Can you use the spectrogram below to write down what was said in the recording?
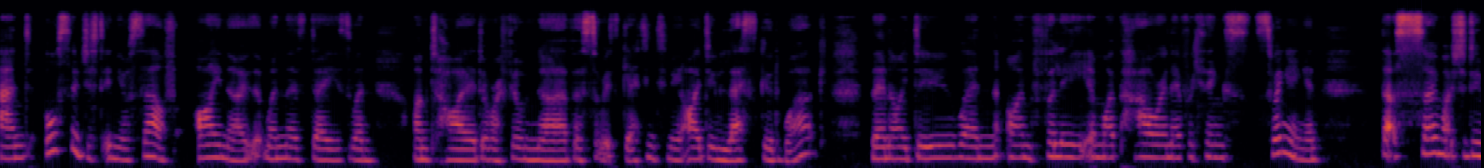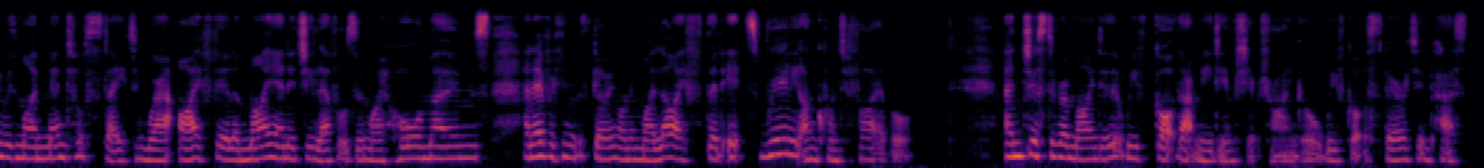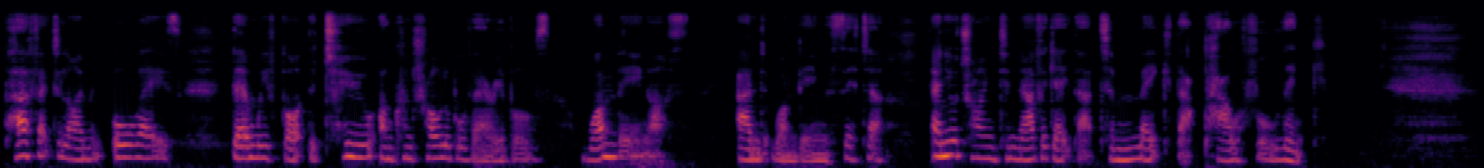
And also, just in yourself, I know that when there's days when I'm tired or I feel nervous or it's getting to me, I do less good work than I do when I'm fully in my power and everything's swinging. And that's so much to do with my mental state and where I feel and my energy levels and my hormones and everything that's going on in my life that it's really unquantifiable. And just a reminder that we've got that mediumship triangle. We've got the spirit in perfect alignment always. Then we've got the two uncontrollable variables, one being us and one being the sitter. And you're trying to navigate that to make that powerful link.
